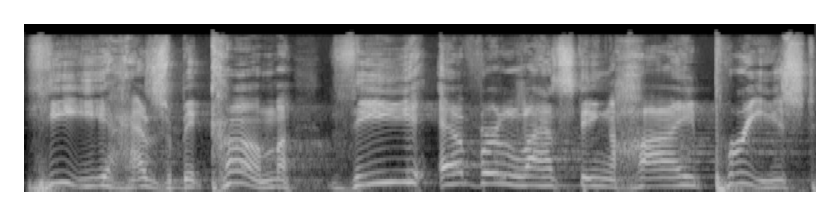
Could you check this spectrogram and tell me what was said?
he has become the everlasting high priest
